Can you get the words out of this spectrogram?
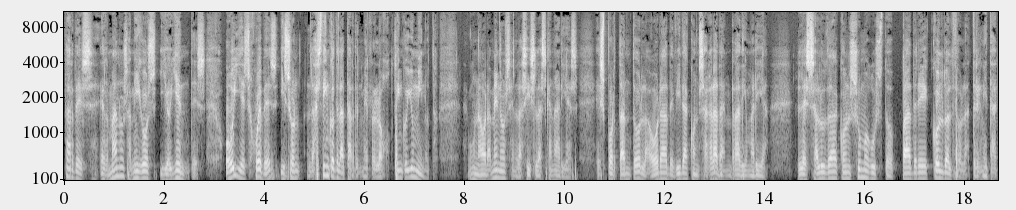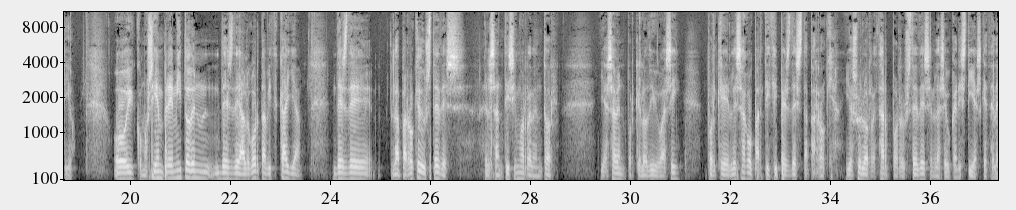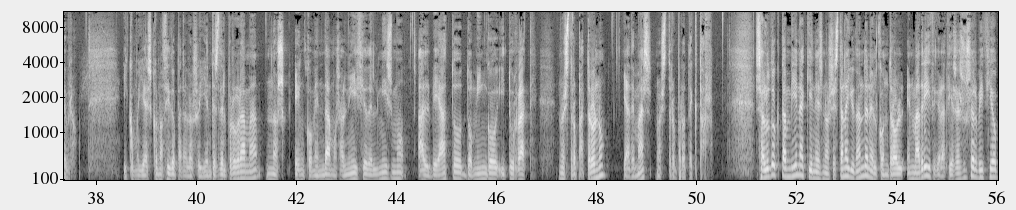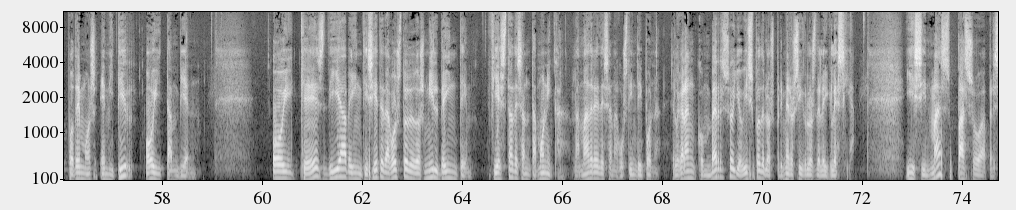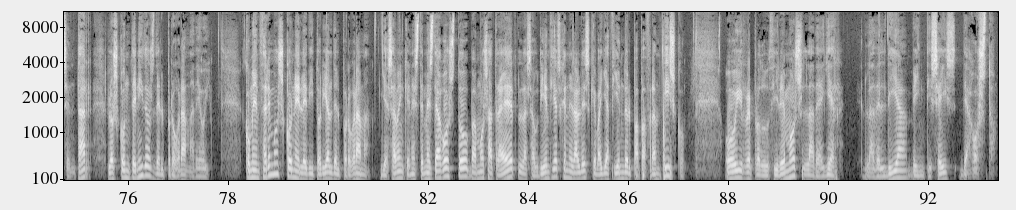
Tardes, hermanos, amigos y oyentes. Hoy es jueves y son las cinco de la tarde en mi reloj, cinco y un minuto, una hora menos en las Islas Canarias. Es por tanto la hora de vida consagrada en Radio María. Les saluda con sumo gusto Padre Coldo Alzola, Trinitario. Hoy, como siempre, emito desde Algorta, Vizcaya, desde la parroquia de ustedes, el Santísimo Redentor ya saben por qué lo digo así, porque les hago partícipes de esta parroquia. Yo suelo rezar por ustedes en las Eucaristías que celebro. Y como ya es conocido para los oyentes del programa, nos encomendamos al inicio del mismo al Beato Domingo Iturrate, nuestro patrono y además nuestro protector. Saludo también a quienes nos están ayudando en el control en Madrid. Gracias a su servicio podemos emitir hoy también. Hoy, que es día 27 de agosto de 2020, fiesta de Santa Mónica, la madre de San Agustín de Hipona, el gran converso y obispo de los primeros siglos de la Iglesia. Y sin más, paso a presentar los contenidos del programa de hoy. Comenzaremos con el editorial del programa. Ya saben que en este mes de agosto vamos a traer las audiencias generales que vaya haciendo el Papa Francisco. Hoy reproduciremos la de ayer, la del día 26 de agosto.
